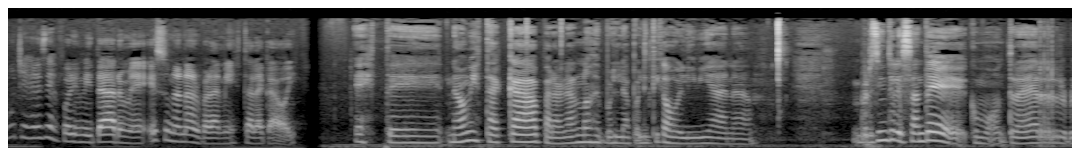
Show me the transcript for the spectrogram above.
Muchas gracias por invitarme. Es un honor para mí estar acá hoy. Este, Naomi está acá para hablarnos de la política boliviana. Me pareció interesante como traer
